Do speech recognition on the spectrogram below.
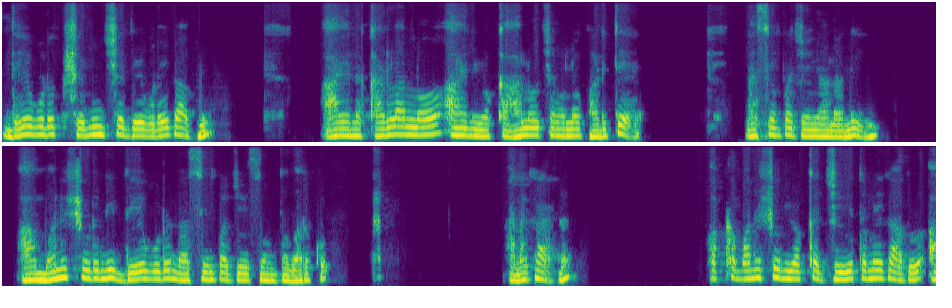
దేవుడు క్షమించే దేవుడే కాదు. ఆయన కళ్ళల్లో ఆయన యొక్క ఆలోచనలో పడితే నశింపజేయాలని ఆ మనుష్యుడిని దేవుడు నశింపజేసేంత వరకు అనగా ఒక్క మనుషుని యొక్క జీవితమే కాదు ఆ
